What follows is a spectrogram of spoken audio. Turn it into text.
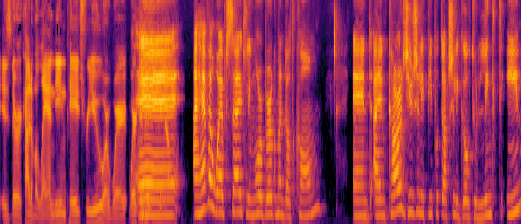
is there a kind of a landing page for you, or where where can they? Uh, I have a website, limorbergman.com and I encourage usually people to actually go to LinkedIn,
